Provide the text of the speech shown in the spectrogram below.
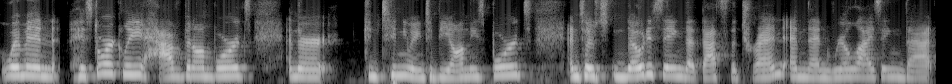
women historically have been on boards and they're continuing to be on these boards. And so noticing that that's the trend and then realizing that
